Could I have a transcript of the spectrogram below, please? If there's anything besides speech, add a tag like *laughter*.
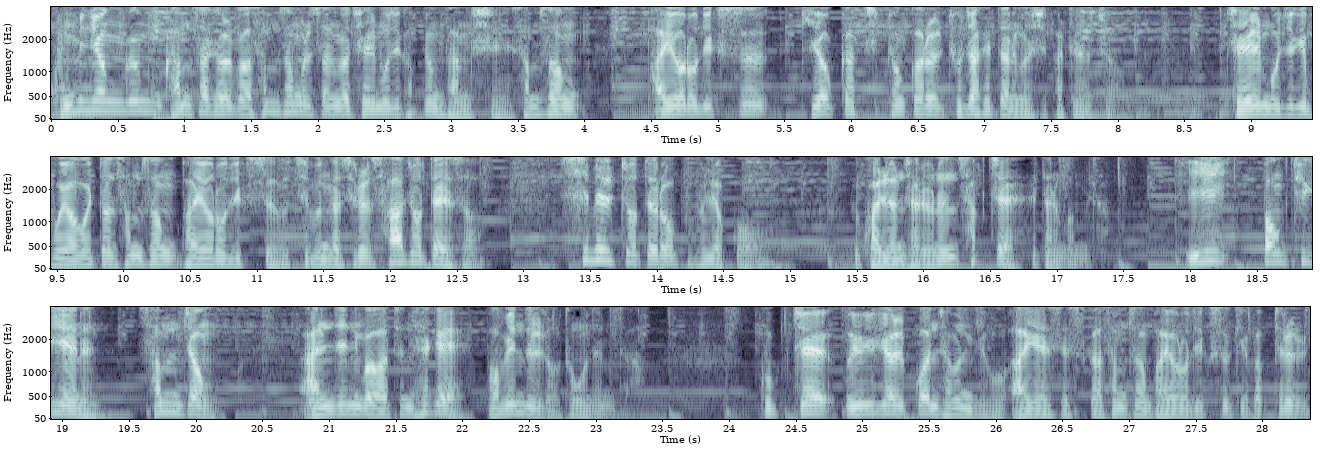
국민연금 감사 결과 삼성물산과 제일모직 합병 당시 삼성 바이오로직스 기업 가치 평가를 조작했다는 것이 밝혀졌죠. 제일모직이 보유하고 있던 삼성 바이오로직스 지분 가치를 4조대에서 11조대로 부풀렸고 그 관련 자료는 삭제했다는 겁니다. 이 뻥튀기에는 삼정, 안진과 같은 회계 법인들도 동원됩니다. 국제 의결권 자문기구 ISS가 삼성 바이오로직스 기업 가치를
